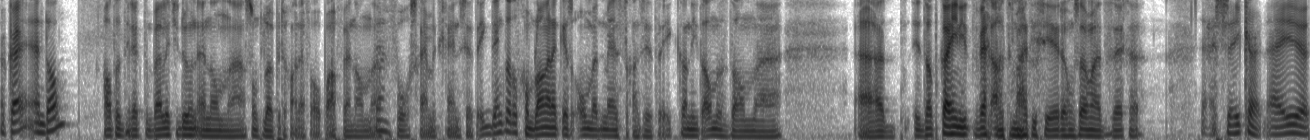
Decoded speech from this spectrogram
Oké, en dan? Altijd direct een belletje doen en dan eh, soms loop je er gewoon even op af en dan Ja. vervolgens ga je met diegene zitten. Ik denk dat het gewoon belangrijk is om met mensen te gaan zitten. Ik kan niet anders dan... dat kan je niet wegautomatiseren, om zo maar te zeggen. Ja, zeker. Nee,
